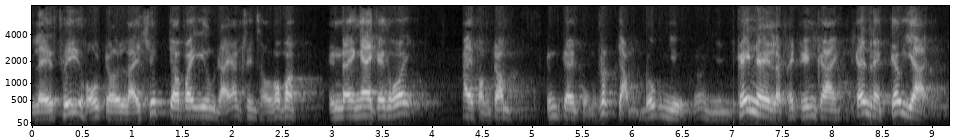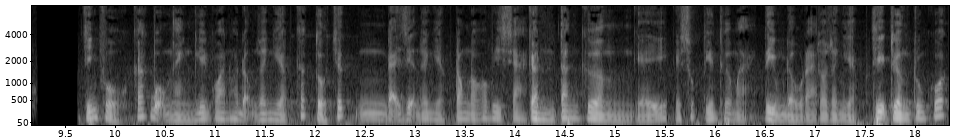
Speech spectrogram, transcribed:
lệ phí, hỗ trợ lãi suất cho vay ưu đãi an sinh xã hội, vân vân. Hiện nay ngay cái gói hai phần trăm. Chúng ta cũng rất chậm đối với nhiều cái này là phải triển khai. Cái này kéo dài chính phủ, các bộ ngành liên quan hoạt động doanh nghiệp, các tổ chức ừ, đại diện doanh nghiệp trong đó có visa cần tăng cường cái cái xúc tiến thương mại, tìm đầu ra cho doanh nghiệp. Thị trường Trung Quốc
